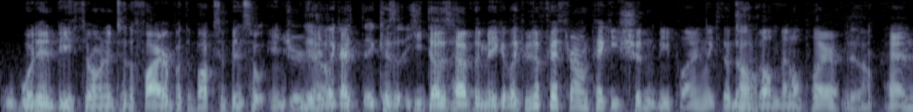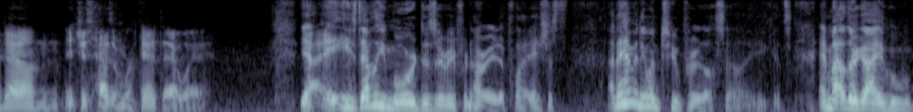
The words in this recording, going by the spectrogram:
wouldn't be thrown into the fire. But the Bucks have been so injured, Yeah. right? Like I because he does have the makeup. Like he was a fifth round pick. He shouldn't be playing. Like that's No. a developmental player. Yeah. and um, it just hasn't worked out that way. Yeah, he's definitely more deserving for not ready to play. It's just I didn't have anyone too brutal, so he gets. And my other guy who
